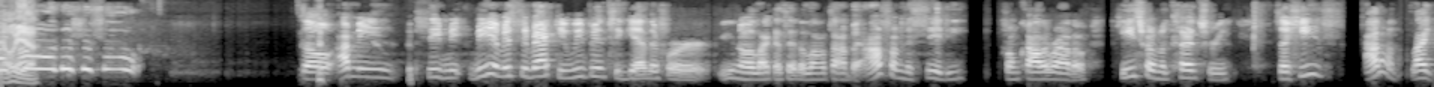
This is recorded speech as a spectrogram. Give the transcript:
like, Oh yeah. oh, this is so. So I mean, see, me, me and Mr. Mackey, we've been together for you know, like I said, a long time. But I'm from the city, from Colorado. He's from the country, so he's I don't like.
